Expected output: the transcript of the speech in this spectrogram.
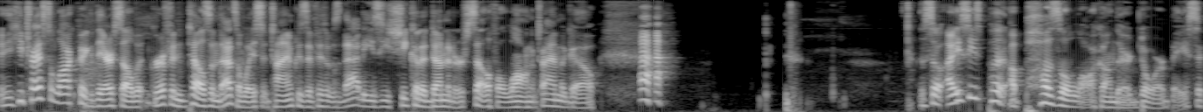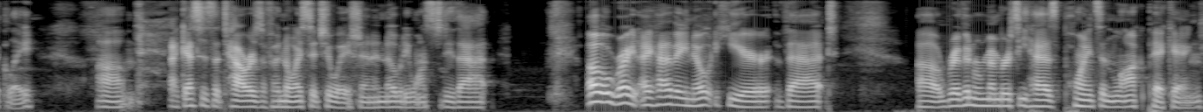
he tries to lockpick their cell, but Griffin tells him that's a waste of time because if it was that easy, she could have done it herself a long time ago. so Icy's put a puzzle lock on their door, basically. Um, I guess it's the Towers of Hanoi situation, and nobody wants to do that. Oh, right. I have a note here that uh, Riven remembers he has points in lockpicking.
